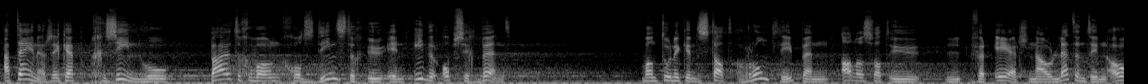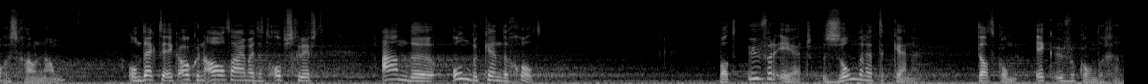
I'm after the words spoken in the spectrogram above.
Atheners, ik heb gezien hoe buitengewoon godsdienstig u in ieder opzicht bent. Want toen ik in de stad rondliep en alles wat u vereert nauwlettend in ogenschouw nam, ontdekte ik ook een altaar met het opschrift aan de onbekende God. Wat u vereert zonder het te kennen, dat kom ik u verkondigen.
